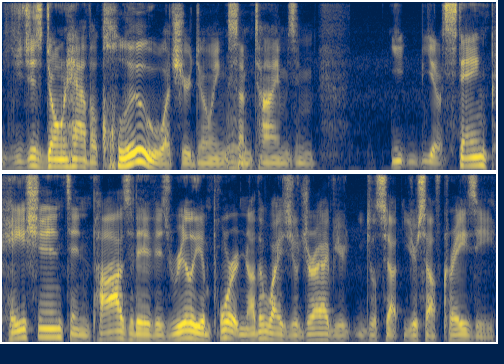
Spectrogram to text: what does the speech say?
you just don't have a clue what you're doing mm. sometimes and you, you know staying patient and positive is really important otherwise you'll drive your, yourself crazy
